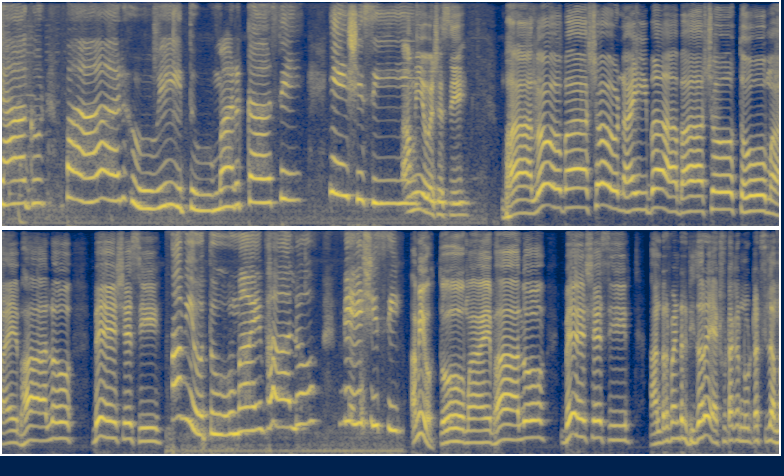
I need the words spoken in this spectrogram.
সাগর পার হয়ে তোমার কাছে এসেছি। আমিও এসেছি। ভালোবাসো নাই বাবাসো তোমায় ভালো বেসেছি আমিও তোমায় ভালো বেশিছি আমিও তোমায় ভালো বেসেছি আন্ডারপ্যান্টের ভিতরে একশো টাকার নোট রাখছিলাম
